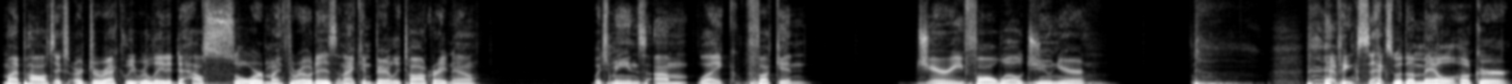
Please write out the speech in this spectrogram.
my politics are directly related to how sore my throat is, and I can barely talk right now. Which means I'm like fucking Jerry Falwell Jr. having sex with a male hooker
